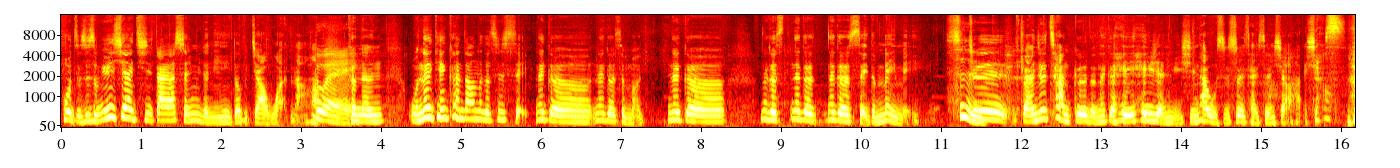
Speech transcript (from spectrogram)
或者是什么？因为现在其实大家生育的年龄都比较晚呐，哈。对。可能我那天看到那个是谁？那个那个什么？那个那个那个那个谁的妹妹？是，就是反正就是唱歌的那个黑黑人女星，她五十岁才生小孩，笑死，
